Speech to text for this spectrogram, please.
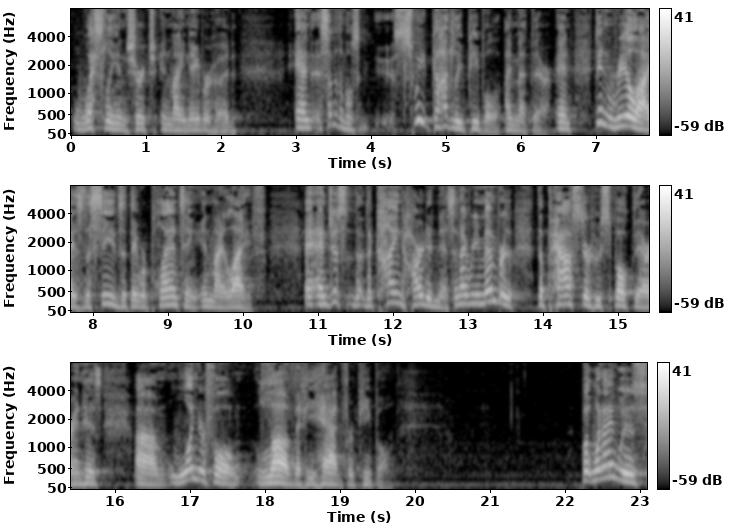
Wesleyan church in my neighborhood. And some of the most sweet, godly people I met there, and didn't realize the seeds that they were planting in my life. And just the, the kind heartedness. And I remember the pastor who spoke there and his um, wonderful love that he had for people. But when I was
